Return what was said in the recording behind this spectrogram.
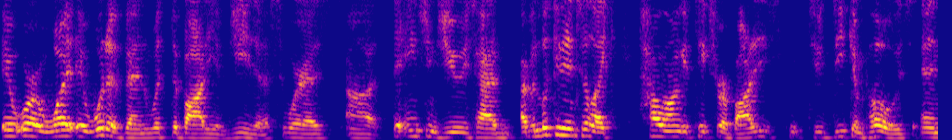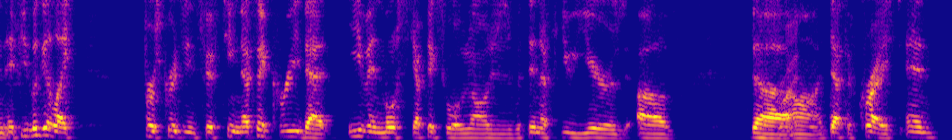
it, or what it would have been with the body of Jesus. Whereas uh, the ancient Jews had, I've been looking into like how long it takes for a body to decompose, and if you look at like First Corinthians 15, that's a creed that even most skeptics will acknowledge is within a few years of the right. uh, death of Christ, and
